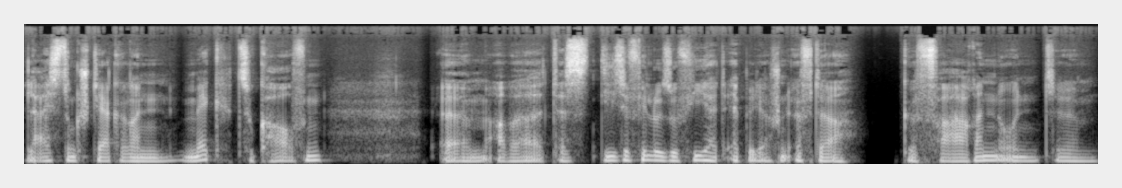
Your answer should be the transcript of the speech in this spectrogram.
leistungsstärkeren Mac zu kaufen. Ähm, aber das, diese Philosophie hat Apple ja schon öfter gefahren und ähm,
